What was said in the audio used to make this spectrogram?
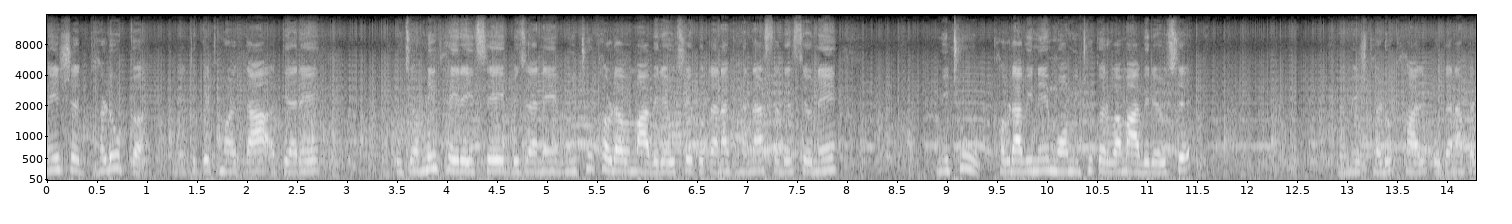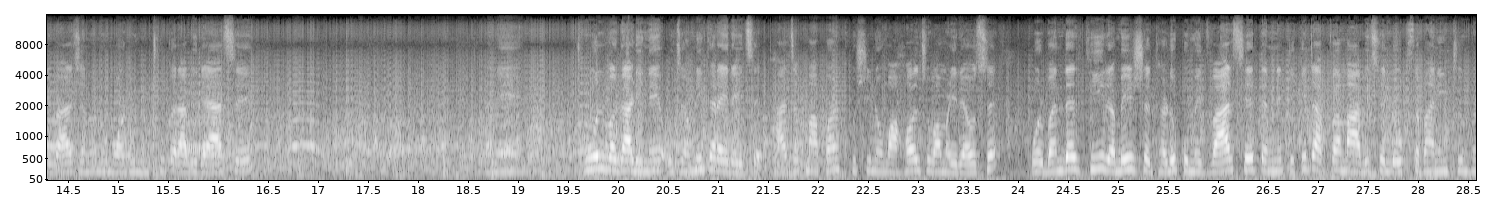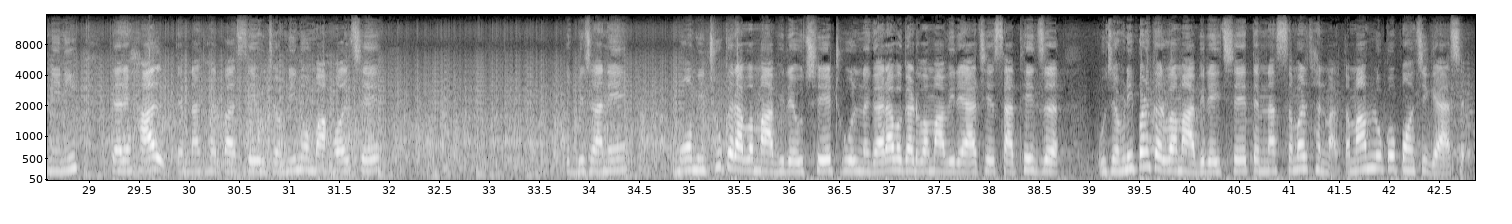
Ramesh ધડુકને ticket મળતા અત્યારે ઉજવણી થઈ રહી છે. એકબીજાને મીઠું ખવડાવવામાં આવી રહ્યું છે. પોતાના ઘરના સદસ્યોને મીઠું ખવડાવીને મોં મીઠું કરવામાં આવી રહ્યું છે. રમેશ ધડુક હાલ પોતાના પરિવારજનોનું મોઢું મીઠું કરાવી રહ્યા છે. અને ઢોલ વગાડીને ઉજવણી કરાઈ રહી છે. ભાજપમાં પણ ખુશીનો માહોલ જોવા મળી રહ્યો છે. પોરબંદરથી રમેશ ધડુક ઉમેદવાર છે. તેમને ટિકિટ આપવામાં આવી છે લોકસભાની ચૂંટણીની. ત્યારે હાલ તેમના ઘર પાસે ઉજવણીનો માહોલ છે. એકબીજાને મોં મીઠું કરાવવામાં આવી રહ્યું છે. ઢોલ નગારા વગાડવામાં આવી રહ્યા છે. સાથે જ ઉજવણી પણ કરવામાં આવી રહી છે. તેમના સમર્થનમાં તમામ લોકો પહોંચી ગયા છે.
